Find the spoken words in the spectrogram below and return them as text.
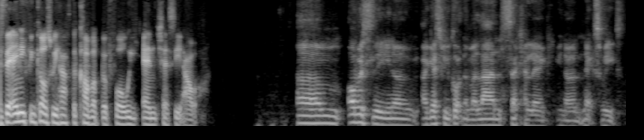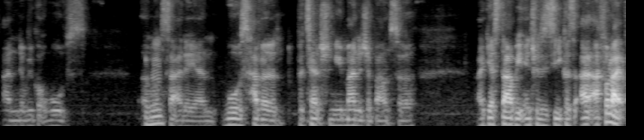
is there anything else we have to cover before we end Chelsea Hour? Um, obviously, you know, I guess we've got the Milan second leg, you know, next week, and then we've got Wolves um, on Mhm. Saturday, and Wolves have a potential new manager bounce. So I guess that'll be interesting to see because I, I feel like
